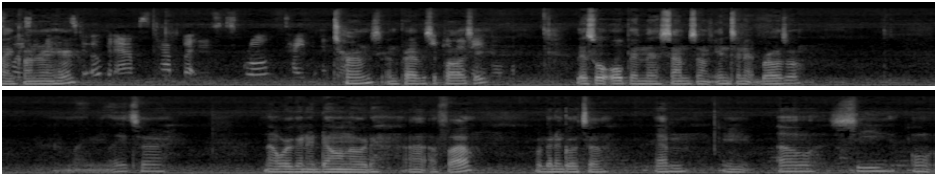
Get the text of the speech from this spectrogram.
icon right here terms and privacy policy. This will open the Samsung Internet Browser. Later. Now we're going to download uh, a file. We're going to go to m a l c o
